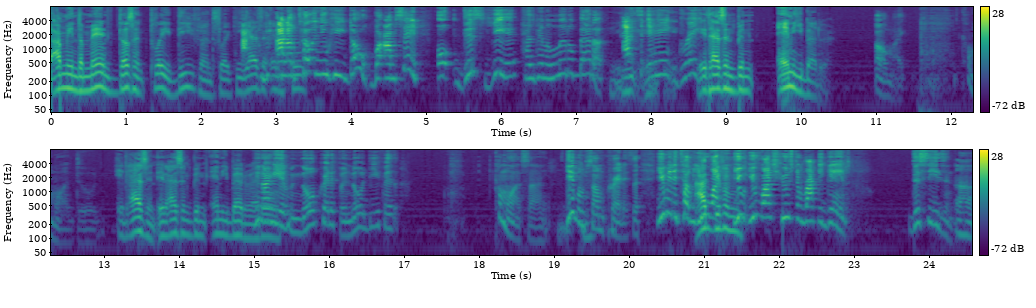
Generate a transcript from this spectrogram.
I mean, the man doesn't play defense. Like he hasn't. and I'm telling you, he don't. But I'm saying, oh, this year has been a little better. I, it ain't great. It hasn't been any better. oh my, come on. It hasn't. It hasn't been any better You're not all. giving him no credit for no defense. Come on, son. Give him some credit. Son. You mean to tell me you I watch, him- you you watch Houston Rocket games this season, Uh-huh.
